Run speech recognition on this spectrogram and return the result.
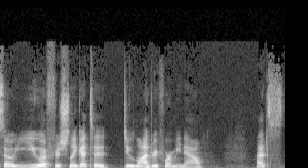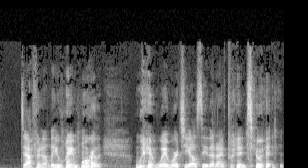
So you officially get to do laundry for me now. That's definitely way more way, way more TLC than I put into it.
